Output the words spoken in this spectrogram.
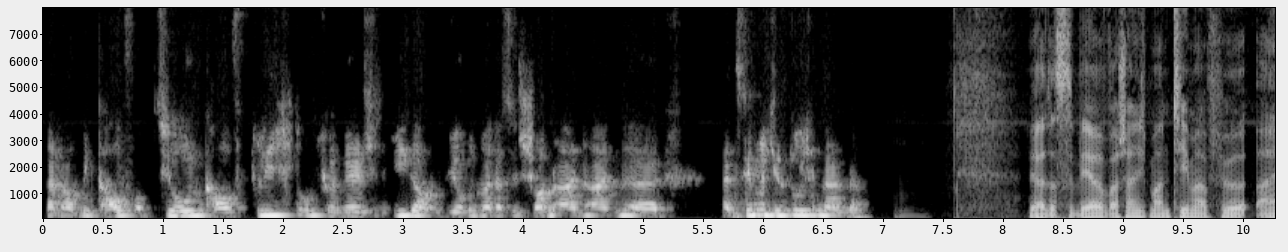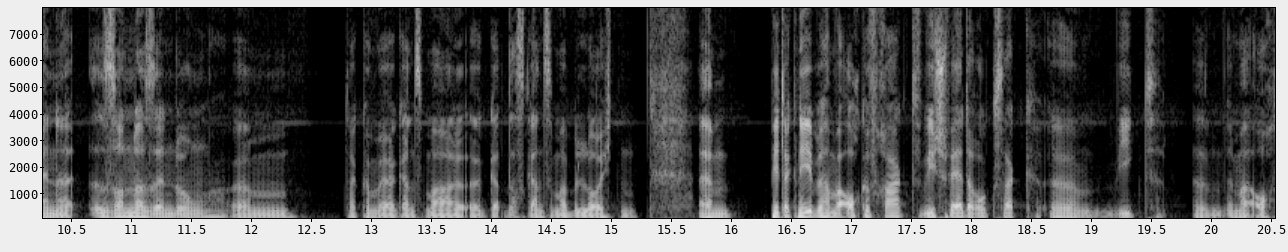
dann auch mit Kaufoptionen, Kaufpflicht und für welche Liga und wie auch immer, das ist schon ein, ein, äh, ein ziemliches Durcheinander. Ja, das wäre wahrscheinlich mal ein Thema für eine Sondersendung. Ähm, da können wir ja ganz mal äh, das Ganze mal beleuchten. Ähm, Peter Knebel haben wir auch gefragt, wie schwer der Rucksack äh, wiegt, äh, immer auch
